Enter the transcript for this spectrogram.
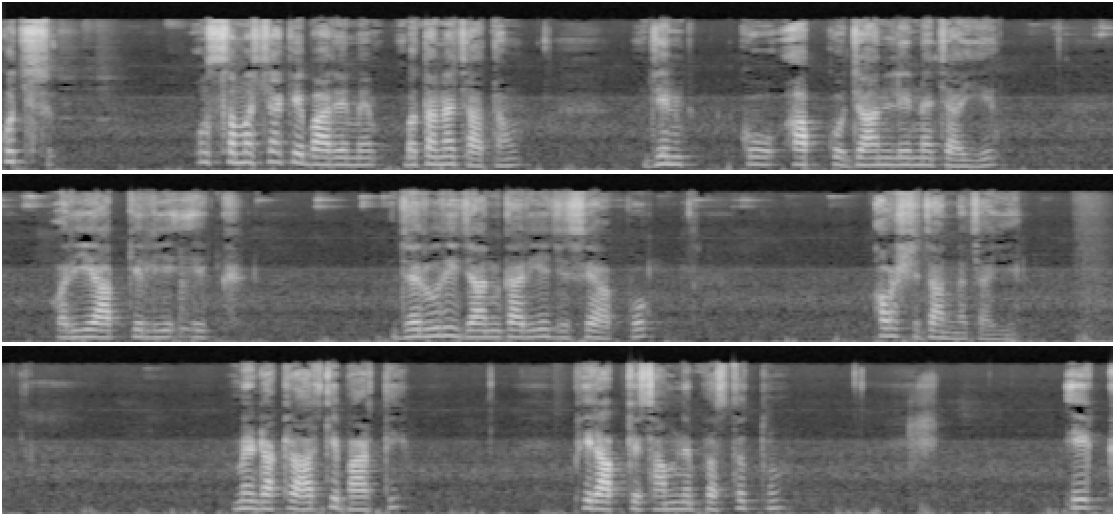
कुछ उस समस्या के बारे में बताना चाहता हूँ, जिनको आपको जान लेना चाहिए और ये आपके लिए एक ज़रूरी जानकारी है जिसे आपको अवश्य जानना चाहिए। मैं डॉक्टर आर के भारती फिर आपके सामने प्रस्तुत हूँ। एक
